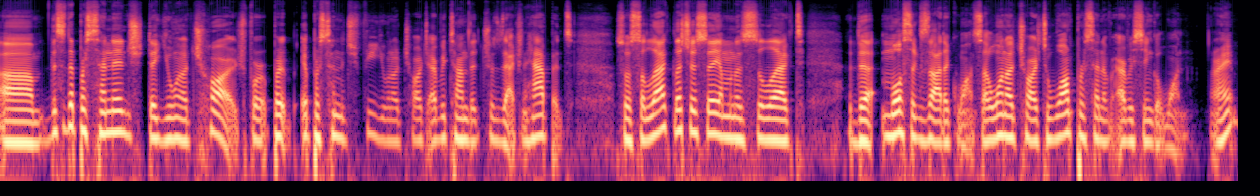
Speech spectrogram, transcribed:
Um, this is the percentage that you want to charge for a percentage fee you want to charge every time the transaction happens. So select, let's just say I'm going to select the most exotic one. So I want to charge to 1% of every single one, all right?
